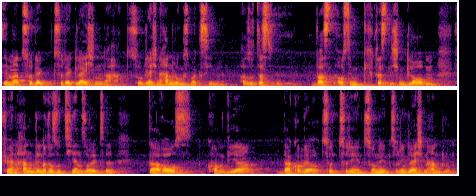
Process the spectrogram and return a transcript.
immer zu der, zu der gleichen, zur gleichen Handlungsmaxime. Also das, was aus dem christlichen Glauben für ein Handeln resultieren sollte, daraus kommen wir, da kommen wir zu, zu, den, zu, den, zu den gleichen Handlungen.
